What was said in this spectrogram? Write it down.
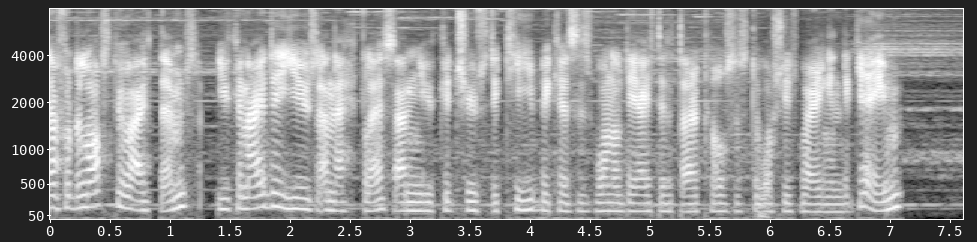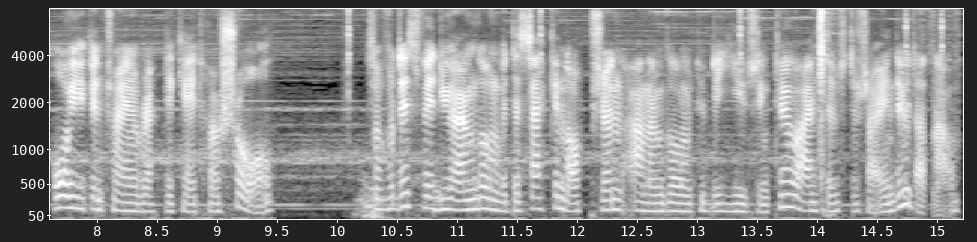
Now for the last two items, you can either use a necklace and you could choose the key because it's one of the items that are closest to what she's wearing in the game, or you can try and replicate her shawl. So for this video I'm going with the second option and I'm going to be using two items to try and do that now.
